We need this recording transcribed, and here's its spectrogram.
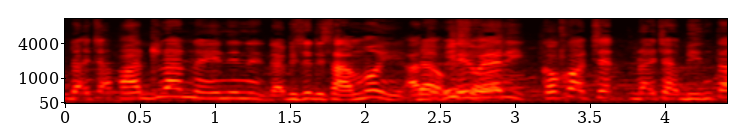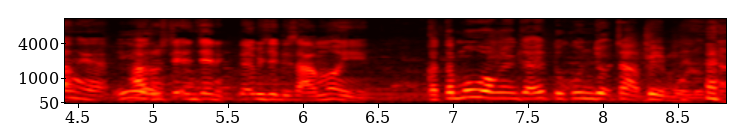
dak cak padlan nih ini nih, dak bisa disamoi atau Nggak bisa. eh Wery, kok kok cak dak cak bintang ya, Iya. harus cek nih, dak bisa disamoi. Ketemu wong yang cak itu kunjuk cabe mulutnya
